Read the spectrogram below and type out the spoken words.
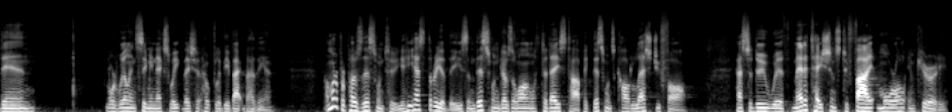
then Lord willing, see me next week. They should hopefully be back by then. I'm going to propose this one to you. He has three of these, and this one goes along with today's topic. This one's called Lest You Fall has to do with meditations to fight moral impurity.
